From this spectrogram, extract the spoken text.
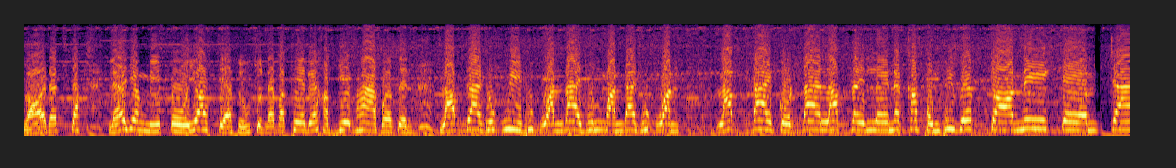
100นะจ๊ะแล้วยังมีโปรยอดเสียสูงสุดในประเทศด้วยครับ25%รับได้ทุกวี่ทุกวันได้ทุกวันได้ทุกวัน รับได้กดได้รับได้เลยนะครับ ผมที่เว็บจอนนี่เกมจ้า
